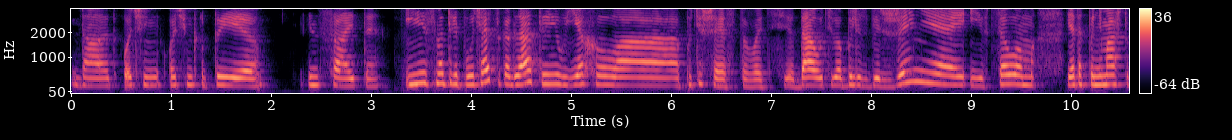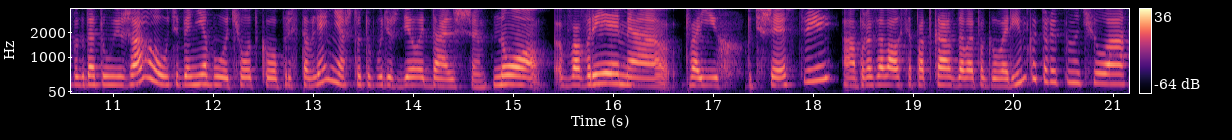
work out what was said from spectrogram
Да, это очень, очень крутые инсайты. И смотри, получается, когда ты уехала путешествовать, да, у тебя были сбережения, и в целом, я так понимаю, что когда ты уезжала, у тебя не было четкого представления, что ты будешь делать дальше. Но во время твоих путешествий образовался подкаст «Давай поговорим», который ты начала.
